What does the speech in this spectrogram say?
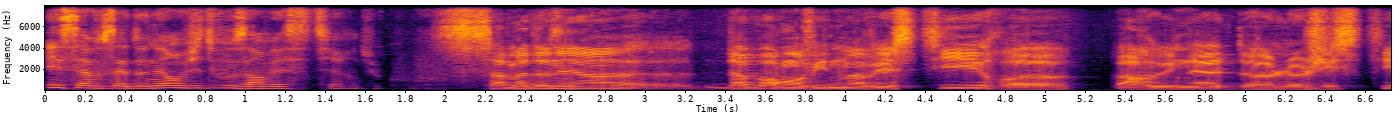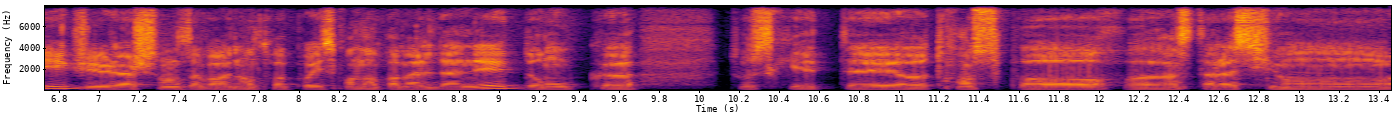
Et ça vous a donné envie de vous investir, du coup? Ça m'a donné d'abord envie de m'investir euh, par une aide logistique. J'ai eu la chance d'avoir une entreprise pendant pas mal d'années, donc euh, tout ce qui était euh, transport, installation,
